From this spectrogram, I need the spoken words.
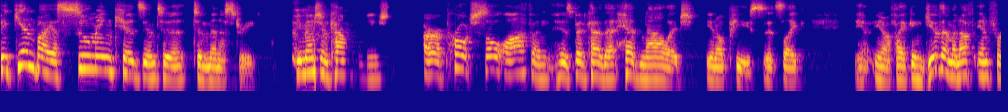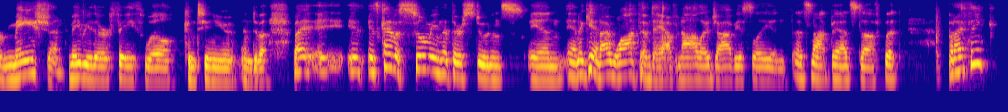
begin by assuming kids into to ministry you mentioned confirmation. Our approach so often has been kind of that head knowledge, you know, piece. It's like, you know, if I can give them enough information, maybe their faith will continue and develop. But it's kind of assuming that they're students, and and again, I want them to have knowledge, obviously, and that's not bad stuff. But but I think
